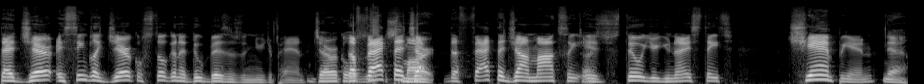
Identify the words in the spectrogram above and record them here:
that Jer- it seems like Jericho's still gonna do business in New Japan. Jericho's the fact that smart. Jo- the fact that Jon Moxley Sorry. is still your United States champion, Yeah.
